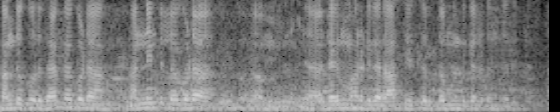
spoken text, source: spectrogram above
కందుకూరు దాకా కూడా అన్నింటిలో కూడా జగన్మోహన్ రెడ్డి గారు ఆశీస్సులతో ముందుకెళ్ళడం జరుగుతుంది.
